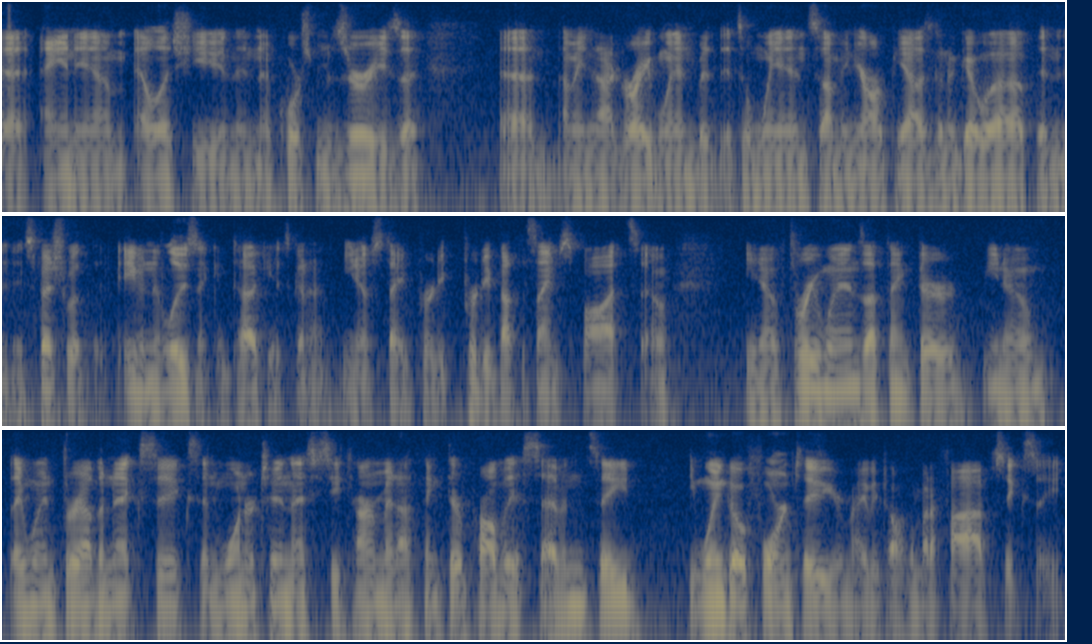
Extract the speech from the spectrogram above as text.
A and M, LSU, and then of course Missouri is a uh, I mean, not a great win, but it's a win. So I mean, your RPI is going to go up, and especially with even losing Kentucky, it's going to you know stay pretty pretty about the same spot. So you know, three wins. I think they're, you know, they win three out of the next six and one or two in the SEC tournament. I think they're probably a seven seed. You win, go four and two, you're maybe talking about a five, six seed.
